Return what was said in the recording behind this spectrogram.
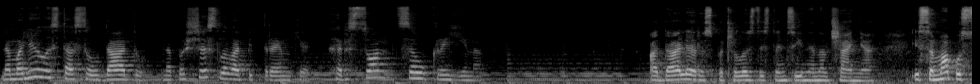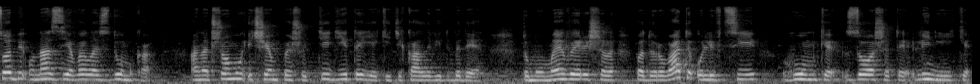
намалюй листа солдату, напиши слова підтримки. Херсон це Україна. А далі розпочалось дистанційне навчання. І сама по собі у нас з'явилась думка. А на чому і чим пишуть ті діти, які тікали від біди. Тому ми вирішили подарувати олівці, гумки, зошити, лінійки,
